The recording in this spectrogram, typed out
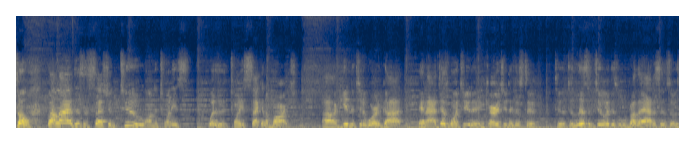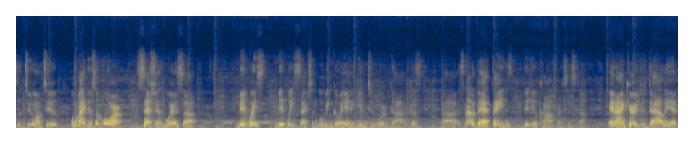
So, bottom this is session two on the 20th, what is it, 22nd of March, uh, getting into the Word of God. And I just want you to encourage you to just to, to, to listen to it. This was Brother Addison, so it's a two on two. We might do some more sessions where it's a midway midweek section where we can go ahead and get into the Word of God because uh, it's not a bad thing, this video conference and stuff. And I encourage you to dial in.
